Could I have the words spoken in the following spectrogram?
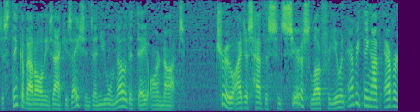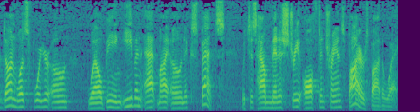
Just think about all these accusations, and you will know that they are not true. I just have the sincerest love for you, and everything I've ever done was for your own well being, even at my own expense, which is how ministry often transpires, by the way.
